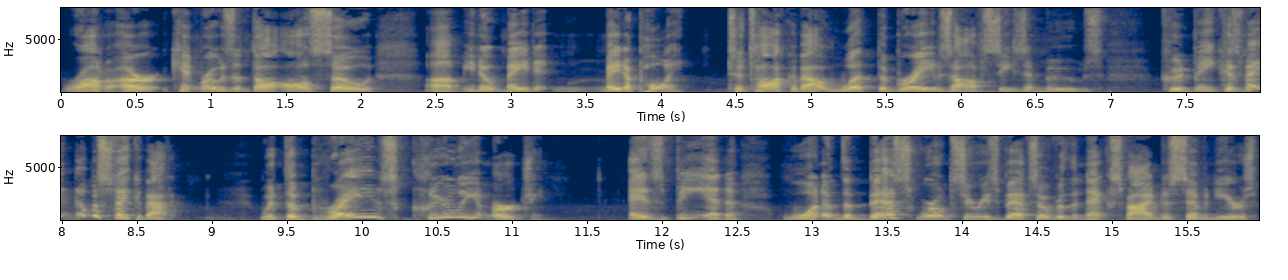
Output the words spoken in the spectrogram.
Ron, or Ken Rosenthal also, um, you know, made it made a point to talk about what the Braves offseason moves could be. Because make no mistake about it, with the Braves clearly emerging as being one of the best World Series bets over the next five to seven years.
